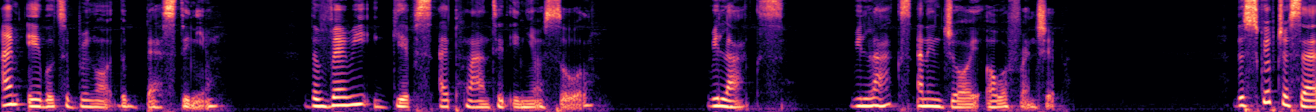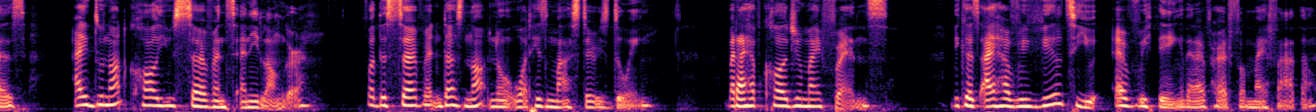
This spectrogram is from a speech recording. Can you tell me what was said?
I'm able to bring out the best in you, the very gifts I planted in your soul. Relax, relax, and enjoy our friendship. The scripture says, I do not call you servants any longer, for the servant does not know what his master is doing. But I have called you my friends, because I have revealed to you everything that I've heard from my Father.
